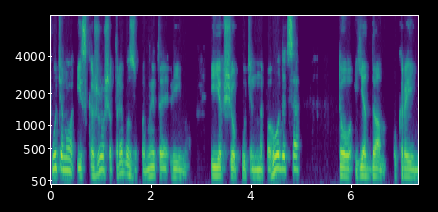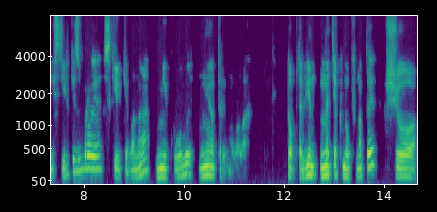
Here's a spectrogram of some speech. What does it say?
Путіну і скажу, що треба зупинити війну. І якщо Путін не погодиться, то я дам Україні стільки зброї, скільки вона ніколи не отримувала. Тобто він натякнув на те, що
